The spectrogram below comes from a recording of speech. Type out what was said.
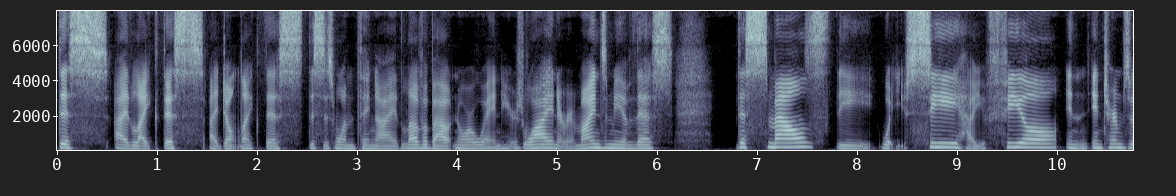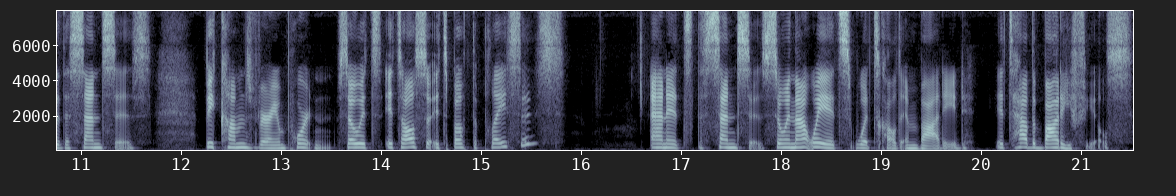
this, I like this, I don't like this. This is one thing I love about Norway, and here's why, and it reminds me of this. The smells, the what you see, how you feel in, in terms of the senses becomes very important. So it's it's also it's both the places and it's the senses. So in that way it's what's called embodied. It's how the body feels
